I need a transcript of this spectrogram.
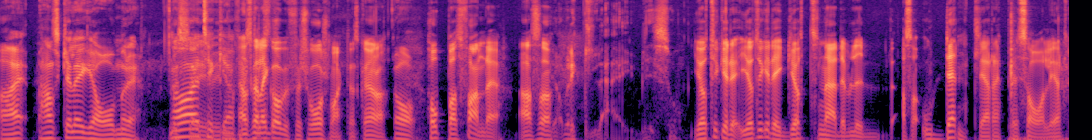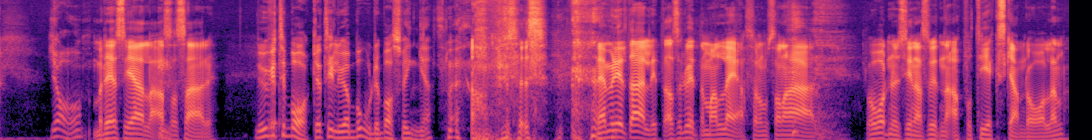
Nej, han ska lägga av med det. det Ja, det tycker vi. jag. Han ska lägga av i Försvarsmakten, ska han göra. Ja. Hoppas fan det. Alltså, ja, men det lär ju bli så. jag tycker det, jag tycker det är gött när det blir alltså, ordentliga repressalier. Ja, Men det är så jävla, alltså så här. nu är vi tillbaka till hur jag borde bara svingat. Ja, precis. Nej men helt ärligt, alltså du vet när man läser om såna här, vad var det nu senast, du vet den här apoteksskandalen.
